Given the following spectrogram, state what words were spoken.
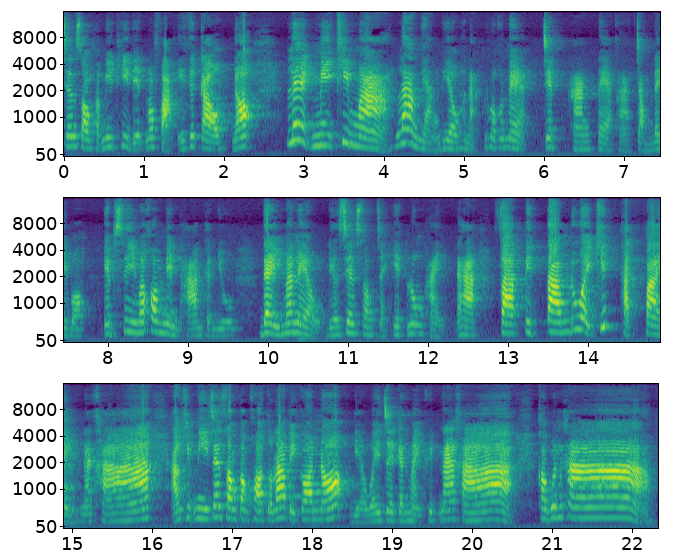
เส้นซองกับมีที่เด็ดมาฝากอีกคือเก่าเนาะเลขมีที่มาล่างอย่างเดียวนะคุณพ่อคุณแม่เจ็ดหางแตกค่ะจำได้บอ FC มาคอมเมนต์ถามกันอยู่ได้มาแล้ว เดี๋ยวเซียนซองจะเฮ็ดลงให้นะคะ ฝากติดตามด้วยคลิปถัดไปนะคะ เอาคลิปนี้เซียนซองต้องขอตัวล่าไปก่อนเนาะเดี๋ยวไว้เจอกันใหม่คลิปหน้าค่ะ ขอบคุณค่ะ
